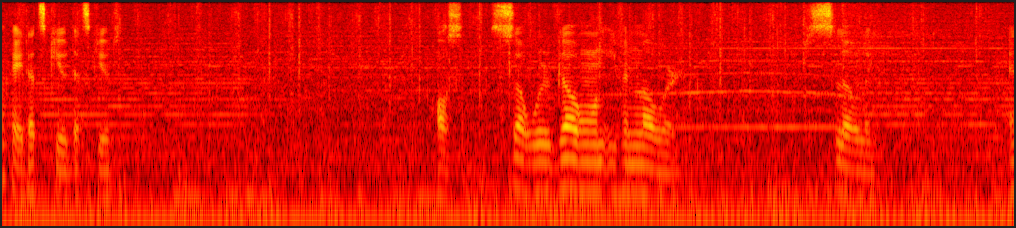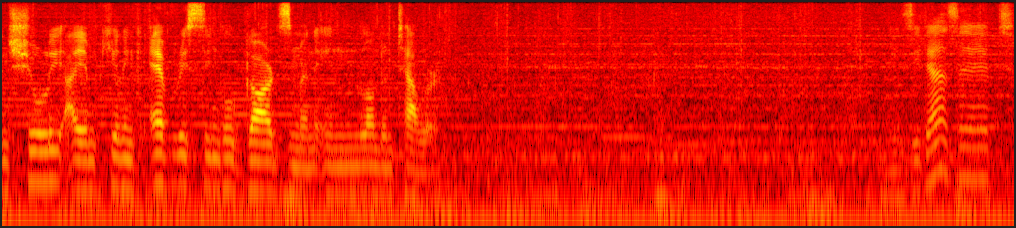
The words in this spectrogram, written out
Okay, that's cute, that's cute. Awesome. So we're going even lower. Slowly. And surely I am killing every single guardsman in London Tower. Easy does it.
